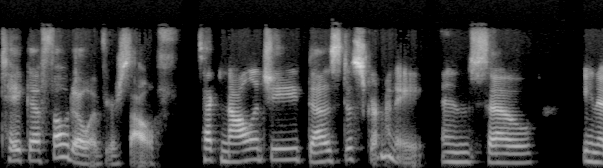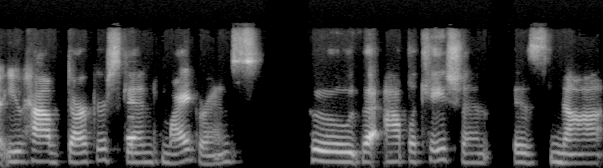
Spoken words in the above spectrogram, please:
take a photo of yourself. Technology does discriminate. And so, you know, you have darker skinned migrants who the application is not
